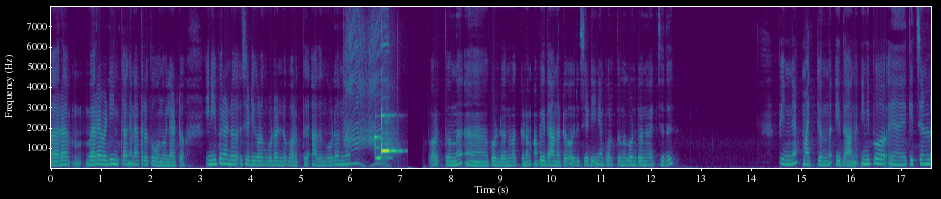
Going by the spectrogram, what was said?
വേറെ വേറെ എവിടെയും എനിക്ക് അങ്ങനെ അത്ര തോന്നൂല കേട്ടോ ഇനിയിപ്പോൾ രണ്ട് ചെടികളും കൂടെ ഉണ്ട് പുറത്ത്. അതും കൂടെ ഒന്ന് പുറത്തുനിന്ന് കൊണ്ടുവന്ന് വെക്കണം. അപ്പോൾ ഇതാണ് കേട്ടോ ഒരു ചെടി ഞാൻ പുറത്തുനിന്ന് കൊണ്ടുവന്ന് വെച്ചത്. പിന്നെ മറ്റൊന്ന് ഇതാണ്. ഇനിയിപ്പോൾ കിച്ചണിൽ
